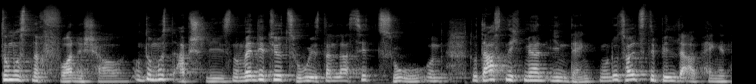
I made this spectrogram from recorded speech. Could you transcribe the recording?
du musst nach vorne schauen und du musst abschließen und wenn die Tür zu ist, dann lass sie zu und du darfst nicht mehr an ihn denken und du sollst die Bilder abhängen.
